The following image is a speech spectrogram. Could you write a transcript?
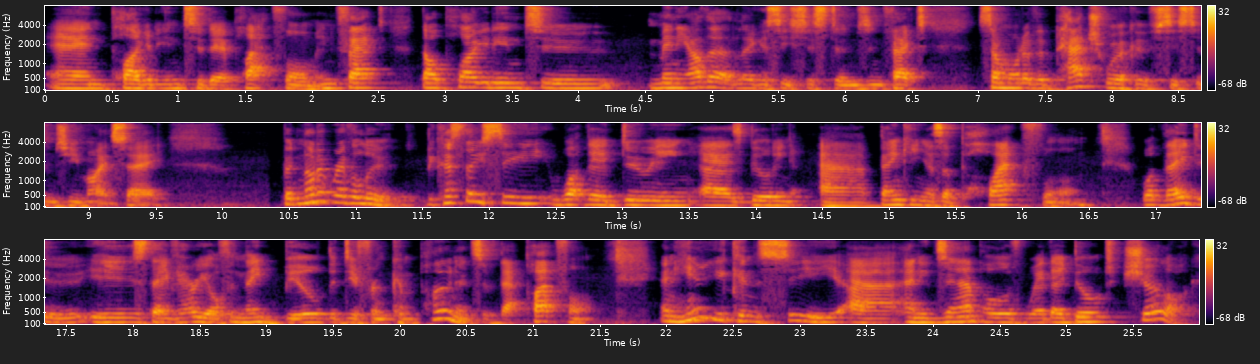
and plug it into their platform. In fact, they'll plug it into many other legacy systems. In fact, somewhat of a patchwork of systems, you might say. but not at Revolut. Because they see what they're doing as building uh, banking as a platform, what they do is they very often they build the different components of that platform. And here you can see uh, an example of where they built Sherlock,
